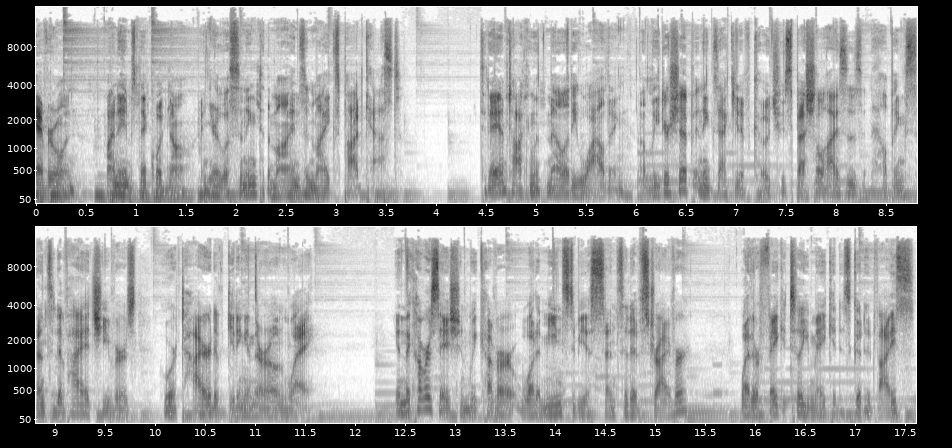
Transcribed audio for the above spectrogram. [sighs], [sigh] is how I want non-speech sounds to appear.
Hey everyone, my name is Nick Wignall, and you're listening to the Minds and Mics podcast. Today I'm talking with Melody Wilding, a leadership and executive coach who specializes in helping sensitive high achievers who are tired of getting in their own way. In the conversation, we cover what it means to be a sensitive striver, whether fake it till you make it is good advice,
